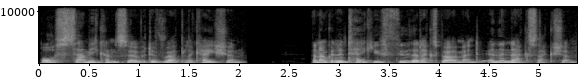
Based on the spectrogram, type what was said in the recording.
or semi-conservative replication. And I'm going to take you through that experiment in the next section.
